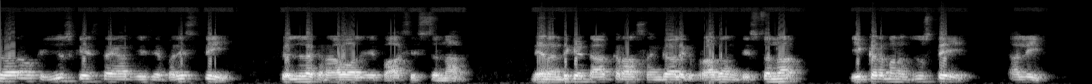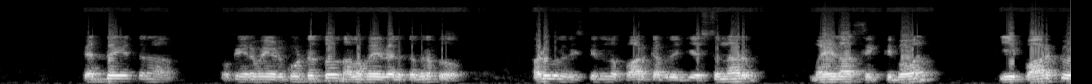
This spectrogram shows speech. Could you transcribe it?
ద్వారా ఒక యూస్ కేస్ తయారు చేసే పరిస్థితి పిల్లలకు రావాలని చెప్పి ఆశిస్తున్నాను. నేను అందుకే డాక్టర్ ఆ సంఘాలకు ప్రాధాన్యత ఇస్తున్నా. ఇక్కడ మనం చూస్తే అలీ పెద్ద ఎత్తున ఒక ఇరవై ఏడు కోట్లతో నలభై వేల చదురపు అడుగుల విస్తీర్ణంలో పార్క్ అభివృద్ధి చేస్తున్నారు మహిళా శక్తి భవన్. ఈ పార్కు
